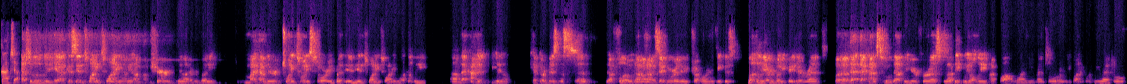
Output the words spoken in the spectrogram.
Gotcha. Absolutely, yeah. Because in 2020, I mean, I'm, I'm, sure you know everybody might have their 2020 story, but in, in 2020, luckily, um, that kind of you know kept our business uh, afloat. I'm not going to say we were in any trouble or anything because luckily everybody paid their rent, but uh, that that kind of smoothed out the year for us because I think we only I bought one new rental or we bought one new rental,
